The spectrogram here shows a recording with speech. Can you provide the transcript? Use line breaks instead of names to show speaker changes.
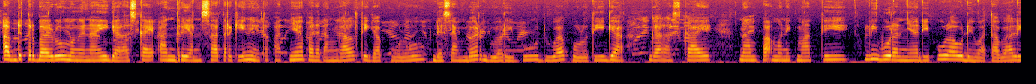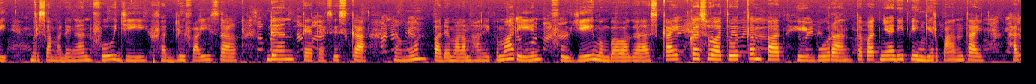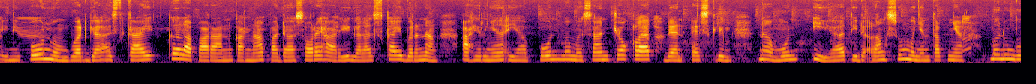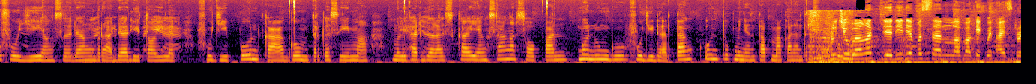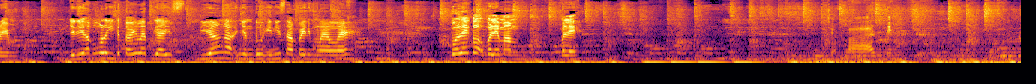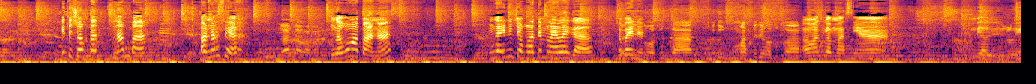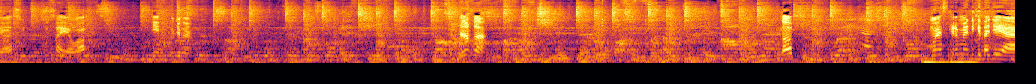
Update terbaru mengenai Galaskai Andriansa terkini tepatnya pada tanggal 30 Desember 2023. Galaskai nampak menikmati liburannya di Pulau Dewata Bali bersama dengan Fuji, Fadli Faisal, dan Tete Siska. Namun pada malam hari kemarin, Fuji membawa Galaskai ke suatu tempat hiburan, tepatnya di pinggir pantai. Hal ini pun membuat Galaskai kelaparan karena pada sore hari Galaskai berenang. Akhirnya ia pun memesan coklat dan es krim. Namun ia tidak langsung menyentap menatapnya, menunggu Fuji yang sedang berada di toilet. Fuji pun kagum terkesima melihat Galaskai yang sangat sopan menunggu Fuji datang untuk menyantap makanan tersebut.
Lucu banget, jadi dia pesan lava cake with ice cream. Jadi aku lagi ke toilet guys, dia nggak nyentuh ini sampai di meleleh. Boleh kok, boleh mam, cobain ya?
Itu gak suka. Itu emasnya dia nggak suka.
Oh nggak suka emasnya. Ambil dulu ya. Susah ya wah nih ujungnya. Enak gak top. Mau es krimnya dikit aja ya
